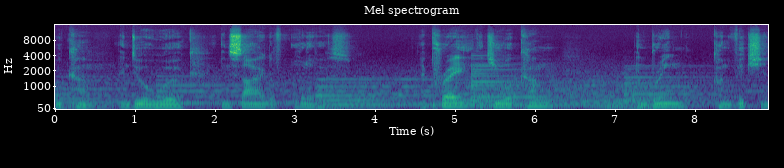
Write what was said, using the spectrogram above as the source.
will come and do a work inside of all of us. I pray that you will come and bring conviction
